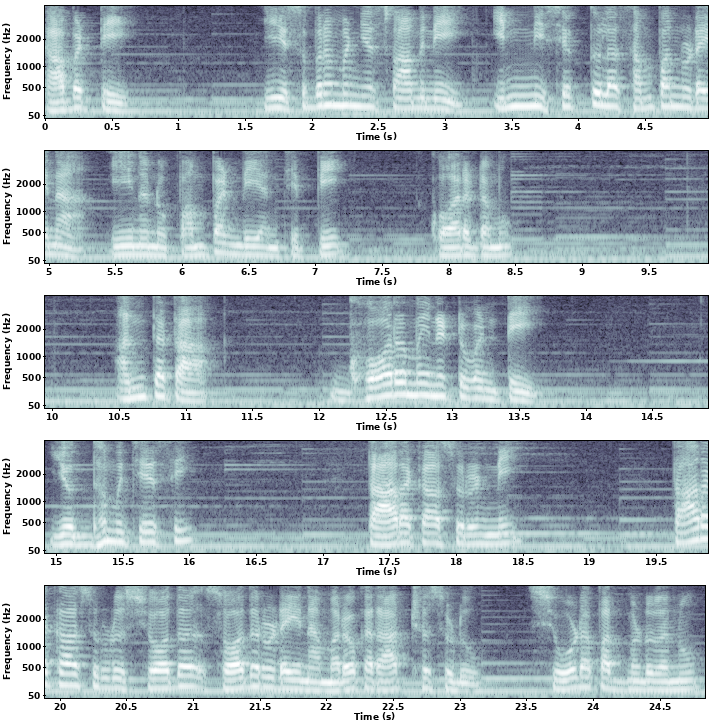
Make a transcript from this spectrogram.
కాబట్టి ఈ సుబ్రహ్మణ్య స్వామిని ఇన్ని శక్తుల సంపన్నుడైన ఈయనను పంపండి అని చెప్పి కోరటము అంతటా ఘోరమైనటువంటి యుద్ధము చేసి తారకాసురుణ్ణి తారకాసురుడు సోద సోదరుడైన మరొక రాక్షసుడు శూడపద్మడులను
